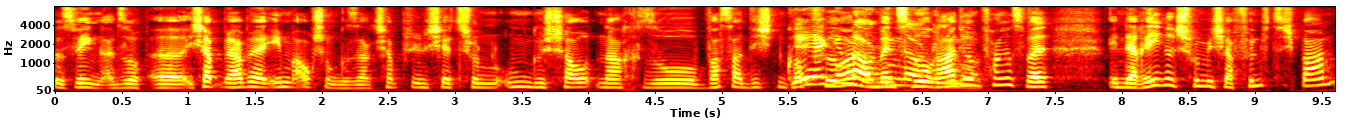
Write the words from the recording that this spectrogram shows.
Deswegen, also äh, ich habe hab ja eben auch schon gesagt, ich habe mich jetzt schon umgeschaut nach so wasserdichten Ja, ja, Kopfhörern genau, wenn es genau, nur genau. Radioempfang ist, weil in der Regel schwimme ich ja 50 Bahnen.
